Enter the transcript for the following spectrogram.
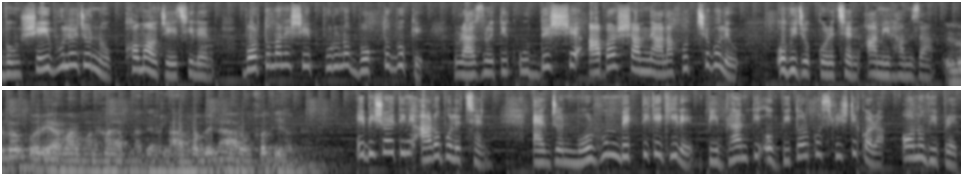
এবং সেই ভুলের জন্য ক্ষমাও চেয়েছিলেন। বর্তমানে সেই পুরনো বক্তব্যকে রাজনৈতিক উদ্দেশ্যে আবার সামনে আনা হচ্ছে বলেও অভিযোগ করেছেন আমির হামজা। এগুলো করে আমার মনে হয় আপনাদের লাভ হবে না আরও ক্ষতি হবে। এ বিষয়ে তিনি আরও বলেছেন একজন মরহুম ব্যক্তিকে ঘিরে বিভ্রান্তি ও বিতর্ক সৃষ্টি করা অনভিপ্রেত।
